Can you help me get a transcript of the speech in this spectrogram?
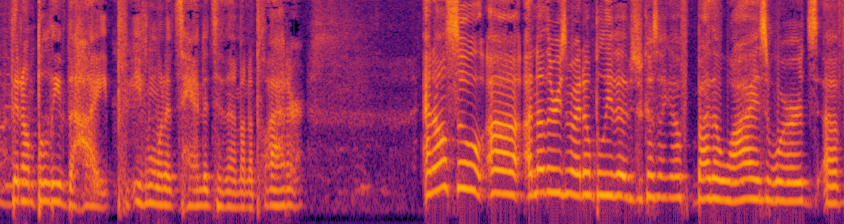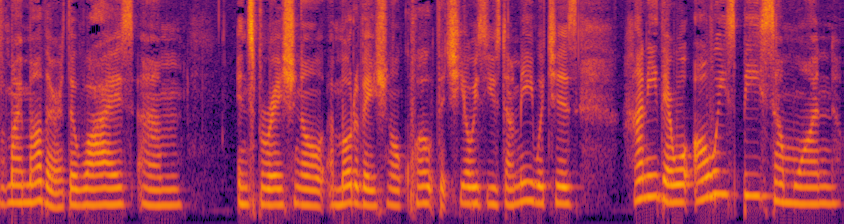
They don't believe the hype, even when it's handed to them on a platter. And also, uh, another reason why I don't believe it is because I go by the wise words of my mother, the wise, um, inspirational, uh, motivational quote that she always used on me, which is, honey, there will always be someone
